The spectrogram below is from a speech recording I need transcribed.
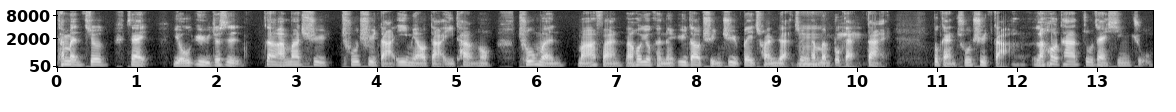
他们就在犹豫，就是让阿嬷去出去打疫苗打一趟哦，出门麻烦，然后又可能遇到群聚被传染，所以他们不敢带，不敢出去打。然后他住在新竹。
